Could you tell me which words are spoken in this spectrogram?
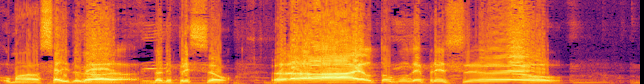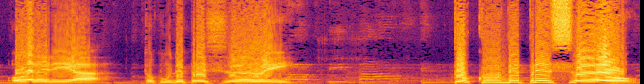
uma saída da, da depressão. Ah, eu tô com depressão! Ô Heleninha, tô com depressão, hein? Tô com depressão!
